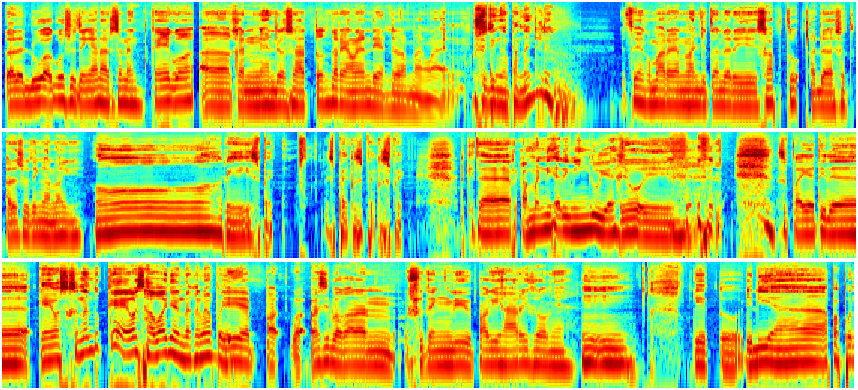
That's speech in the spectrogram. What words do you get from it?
ada dua gue syutingan hari Senin. Kayaknya gue eh, akan ngehandle satu, ntar yang lain dihandle sama yang lain. syuting apa lagi lu Itu yang kemarin lanjutan dari Sabtu ada ada syutingan lagi. oh respect respect respect respect kita rekaman di hari Minggu ya Yoi. supaya tidak chaos Senin tuh chaos hawanya entah kenapa ya iya, pa- pa- pasti bakalan syuting di pagi hari soalnya. Mm-mm. gitu jadi ya apa pun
